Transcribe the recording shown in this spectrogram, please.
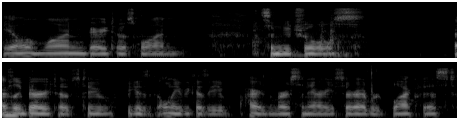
Caelum one, Berytos one, some neutrals. Actually Berytos too, because only because he hired the mercenary Sir Edward Blackfist.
